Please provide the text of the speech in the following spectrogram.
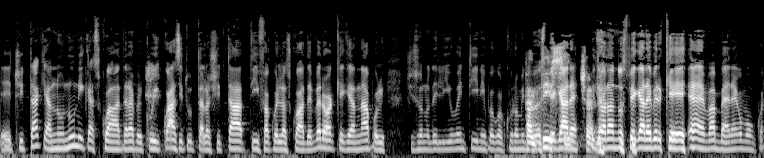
eh, città che hanno un'unica squadra, per cui quasi tutta la città tifa quella squadra. È vero anche che a Napoli ci sono degli Juventini, poi qualcuno mi dovrà spiegare, mi dovranno spiegare perché, eh, va bene comunque.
